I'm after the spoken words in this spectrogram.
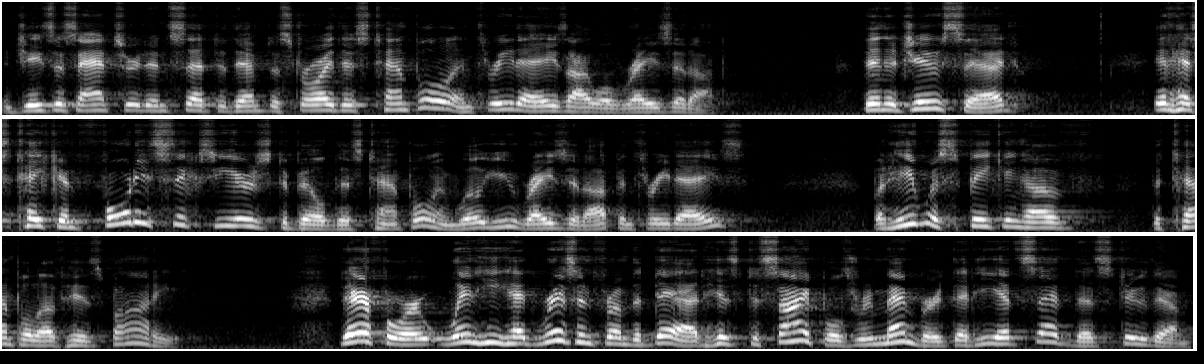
And Jesus answered and said to them, Destroy this temple, and three days I will raise it up. Then the Jews said, It has taken 46 years to build this temple, and will you raise it up in three days? But he was speaking of the temple of his body. Therefore, when he had risen from the dead, his disciples remembered that he had said this to them,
